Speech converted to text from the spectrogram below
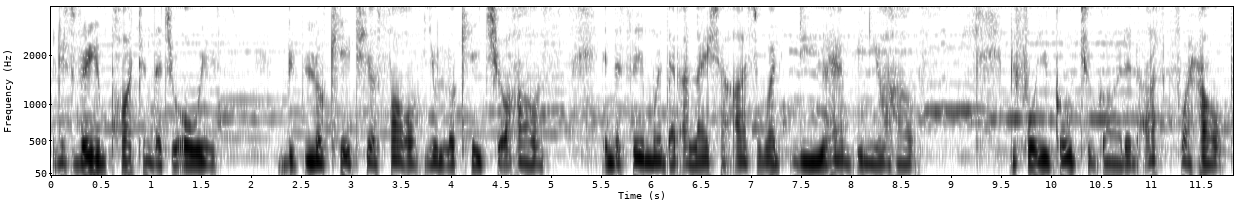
It is very important that you always locate yourself, you locate your house in the same way that Elisha asked, What do you have in your house? Before you go to God and ask for help,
